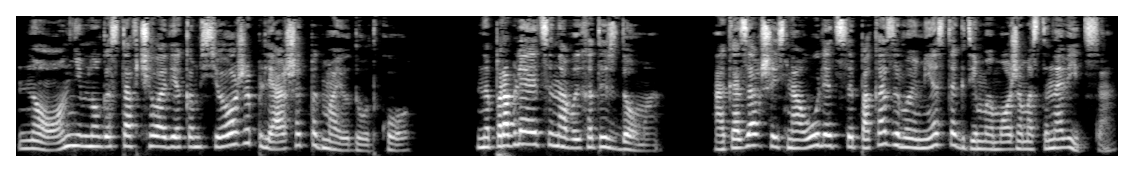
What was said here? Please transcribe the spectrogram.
но он, немного став человеком, все же пляшет под мою дудку. Направляется на выход из дома. Оказавшись на улице, показываю место, где мы можем остановиться.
